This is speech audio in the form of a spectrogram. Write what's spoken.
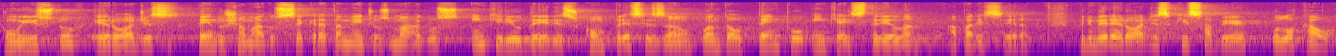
Com isto, Herodes, tendo chamado secretamente os magos, inquiriu deles com precisão quanto ao tempo em que a estrela aparecera. Primeiro, Herodes quis saber o local.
